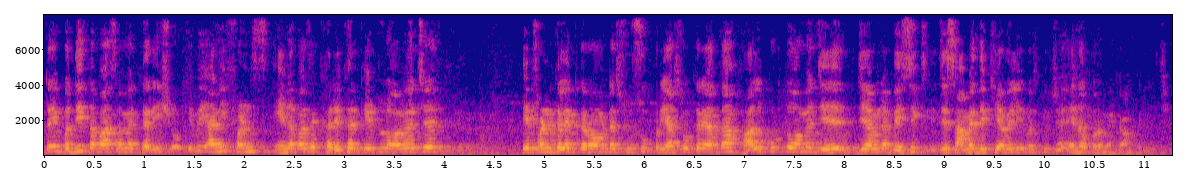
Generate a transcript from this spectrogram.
તો એ બધી તપાસ અમે કરીશું કે ભાઈ આની ફંડ્સ એના પાસે ખરેખર કેટલો આવ્યો છે? એ ફંડ કલેક્ટ કરવા માટે શું શું પ્રયાસો કર્યા હતા? હાલ પૂરતો અમે જે જે અમને બેસિક જે સામે દેખી આવેલી વસ્તુ છે, એના ઉપર અમે કામ કરીએ છીએ.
